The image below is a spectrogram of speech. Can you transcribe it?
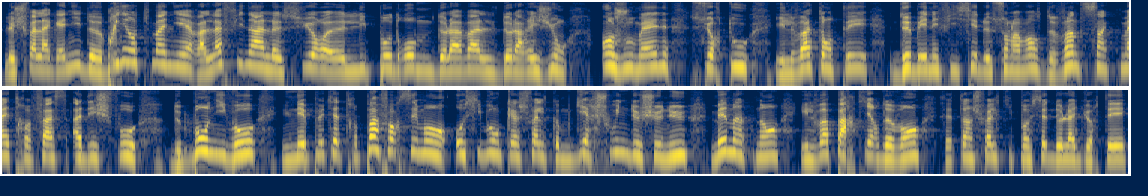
Le cheval a gagné de brillante manière la finale sur l'hippodrome de Laval de la région Anjoumaine. Surtout, il va tenter de bénéficier de son avance de 25 mètres face à des chevaux de bon niveau. Il n'est peut-être pas forcément aussi bon qu'un cheval comme Gershwin de Chenu mais maintenant il va partir devant. C'est un cheval qui possède de la dureté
